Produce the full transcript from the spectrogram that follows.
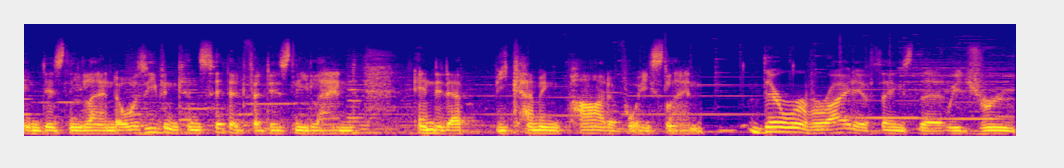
in Disneyland or was even considered for Disneyland ended up becoming part of Wasteland. There were a variety of things that we drew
